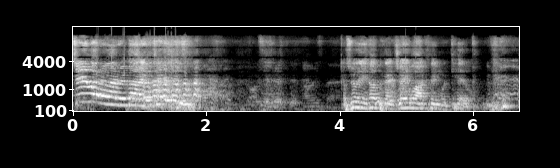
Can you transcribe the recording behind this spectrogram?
Jay Leno, everybody! I was really hoping that jaywalk thing would kill.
